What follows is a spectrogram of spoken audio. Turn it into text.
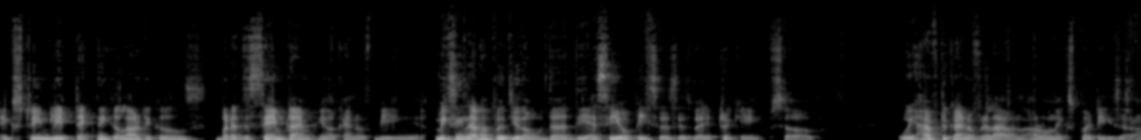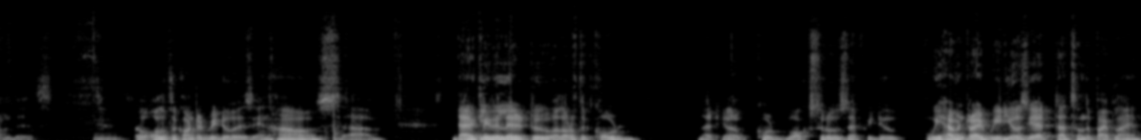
extremely technical articles but at the same time you know kind of being mixing that up with you know the the seo pieces is very tricky. So we have to kind of rely on our own expertise around this. Mm. so all of the content we do is in-house um, directly related to a lot of the code that you know code walkthroughs that we do. We haven't tried videos yet. That's on the pipeline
